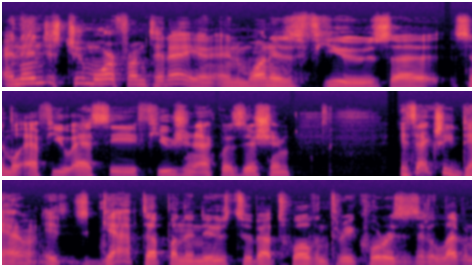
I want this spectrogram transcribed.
And then just two more from today. And, and one is Fuse, uh, symbol F U S E, Fusion Acquisition. It's actually down. It's gapped up on the news to about 12 and three quarters. It's at 11.45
